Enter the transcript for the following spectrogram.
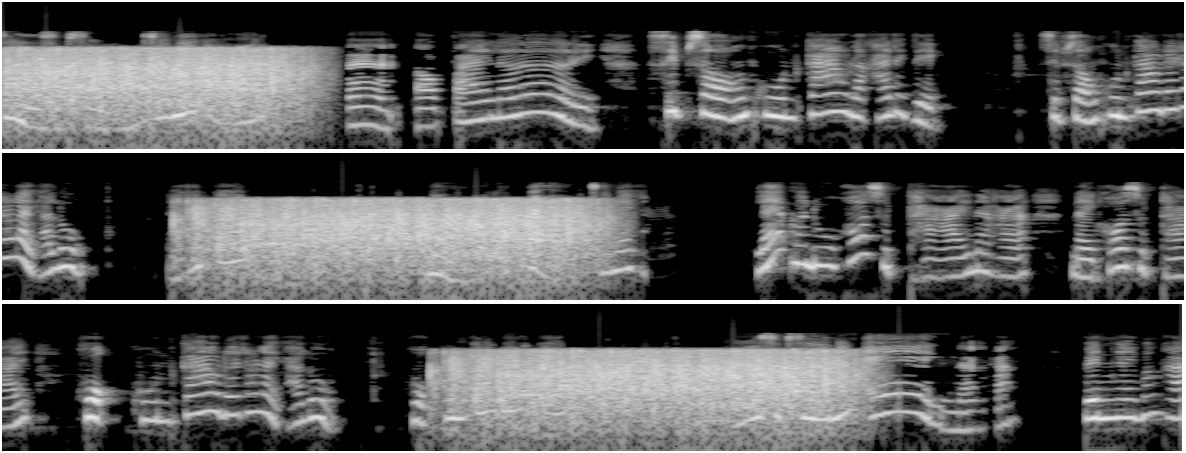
42 ใช่ไหมคะอ่าต่อไปเลย 12คูณ9ล่ะคะเด็กๆ 12คูณ9ได้เท่าไหร่คะลูกได้เท่ากับ108ใช่ไหมคะและมาดูข้อสุดท้ายนะคะ ในข้อสุดท้าย6คูณ9ได้เท่าไหร่คะลูก 6คูณ9ได้เท่ากับ54นั่นเองนะคะ เป็นไงบ้างคะ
